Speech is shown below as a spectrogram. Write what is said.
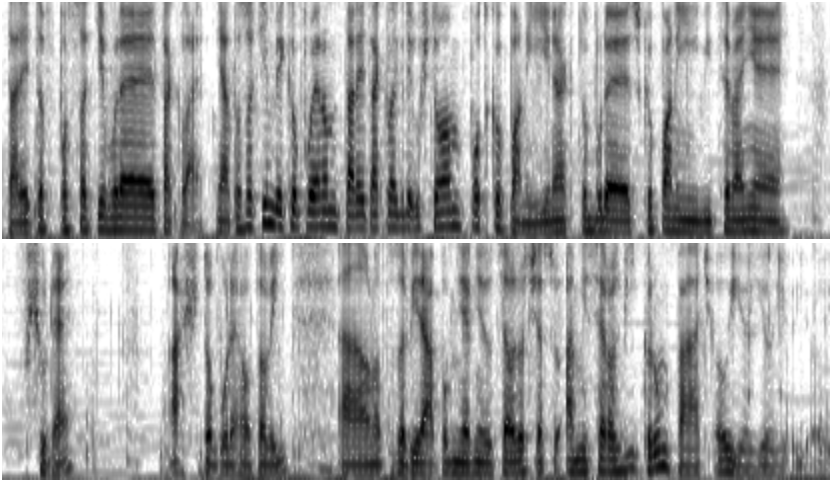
Tady to v podstatě bude takhle. Já to zatím vykopu jenom tady takhle, kde už to mám podkopaný, jinak to bude skopaný víceméně všude, až to bude hotový. A ono to zabírá poměrně docela dost času a mi se rozbíjí krumpáč. Oj, oj, oj, oj.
